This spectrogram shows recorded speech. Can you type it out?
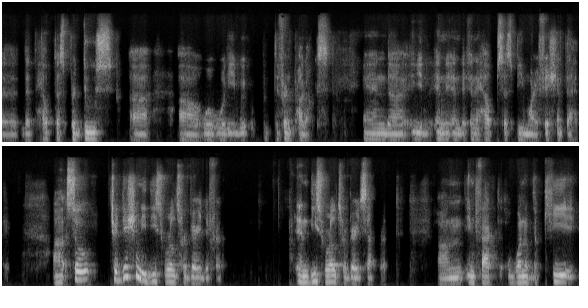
uh, that helped us produce uh, uh, different products, and, and and and it helps us be more efficient at it. so traditionally, these worlds were very different, and these worlds were very separate. Um, in fact, one of the key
